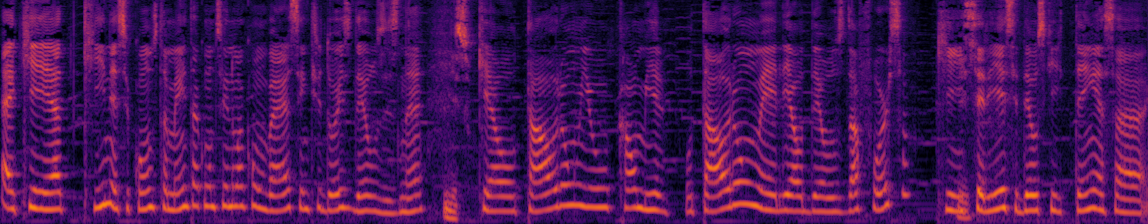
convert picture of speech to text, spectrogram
É que aqui nesse conto também tá acontecendo uma conversa entre dois deuses, né? Isso. Que é o Tauron e o Calmir. O Tauron, ele é o deus da força, que Isso. seria esse deus que tem essa.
